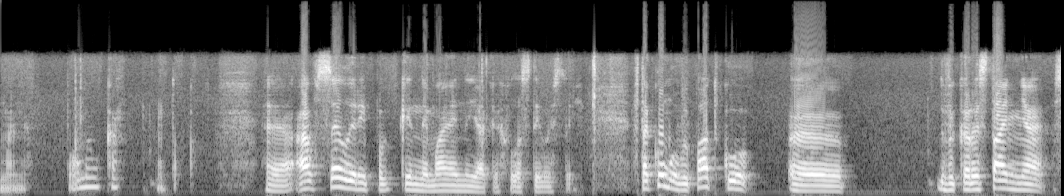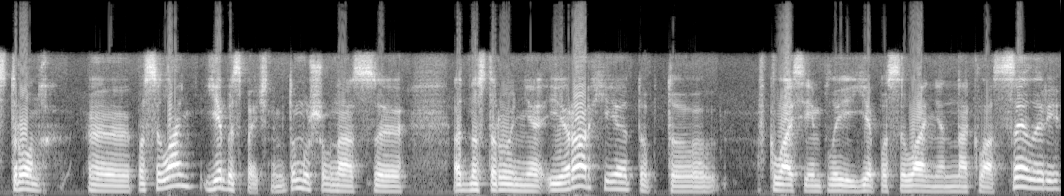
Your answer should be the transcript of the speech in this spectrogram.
Мене помилка. Отак. Е, А в селері поки немає ніяких властивостей. В такому випадку е, використання strong е, посилань є безпечним, тому що у нас одностороння ієрархія, тобто в класі employee є посилання на клас salary,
